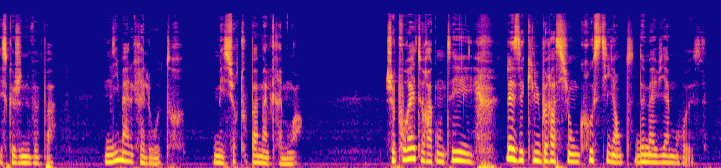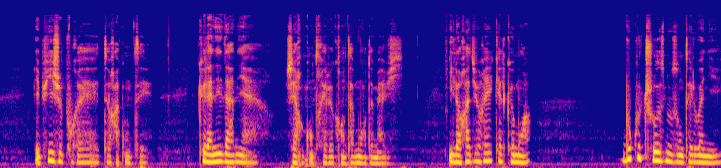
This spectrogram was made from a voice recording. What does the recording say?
et ce que je ne veux pas ni malgré l'autre, mais surtout pas malgré moi. Je pourrais te raconter les équilibrations croustillantes de ma vie amoureuse. Et puis je pourrais te raconter que l'année dernière, j'ai rencontré le grand amour de ma vie. Il aura duré quelques mois. Beaucoup de choses nous ont éloignés,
